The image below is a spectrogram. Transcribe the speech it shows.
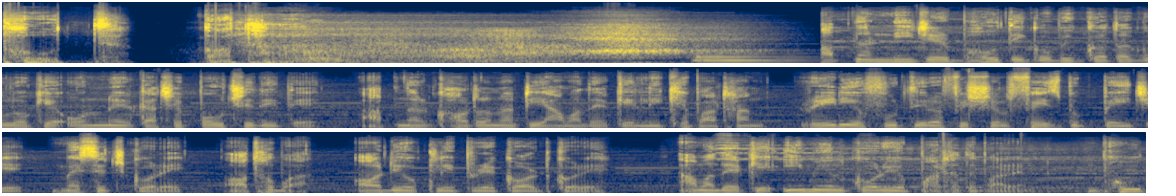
ভূত কথা। আপনার নিজের ভৌতিক অভিজ্ঞতাগুলোকে অন্যের কাছে পৌঁছে দিতে আপনার ঘটনাটি আমাদেরকে লিখে পাঠান রেডিও ফুর্তির অফিসিয়াল ফেসবুক পেজে মেসেজ করে অথবা অডিও ক্লিপ রেকর্ড করে। আমাদেরকে ইমেল করেও পাঠাতে পারেন ভূত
